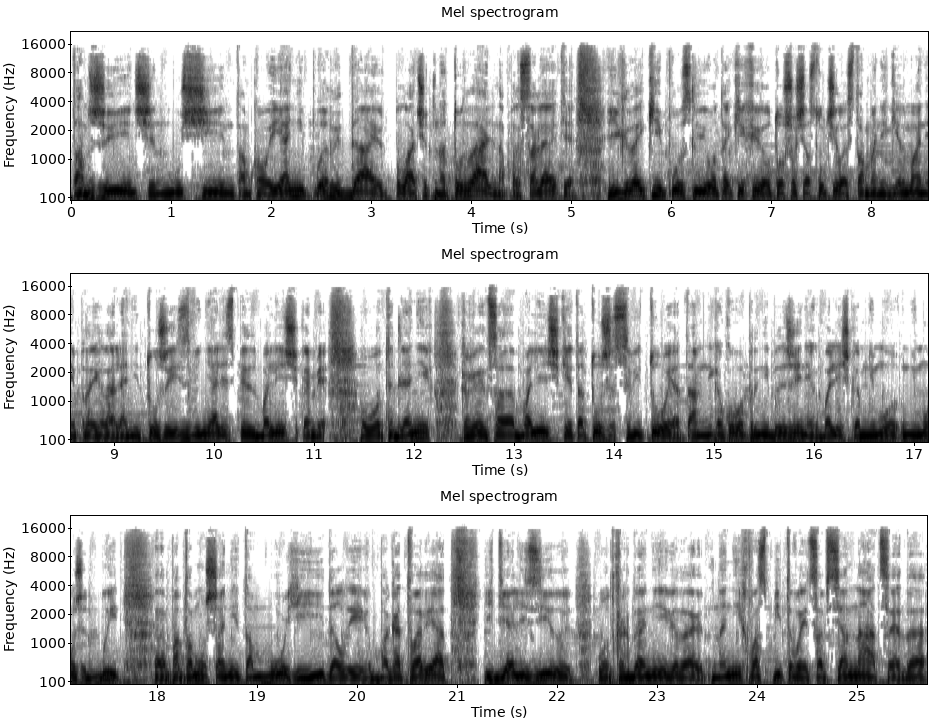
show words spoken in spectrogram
там женщин, мужчин, там кого, и они рыдают, плачут натурально, представляете? Игроки после вот таких игр, то, что сейчас случилось, там они Германии проиграли, они тоже извинялись перед болельщиками, вот, и для них, как говорится, болельщики это тоже святое, там никакого пренебрежения к болельщикам не, мо- не может быть, э, потому что они там боги, идолы, их боготворят, идеализируют, вот, когда они играют, на них воспитывается вся нация, да,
